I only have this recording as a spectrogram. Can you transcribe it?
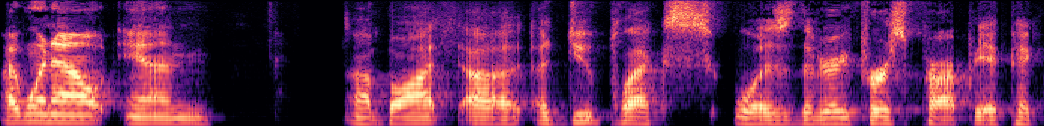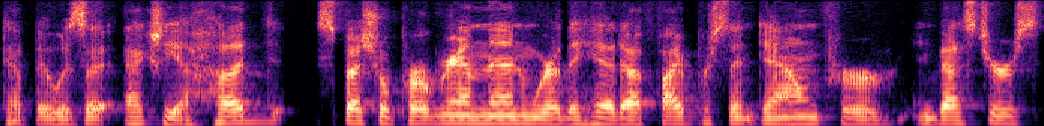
I went out and uh, bought uh, a duplex. Was the very first property I picked up. It was a, actually a HUD special program then, where they had a five percent down for investors.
